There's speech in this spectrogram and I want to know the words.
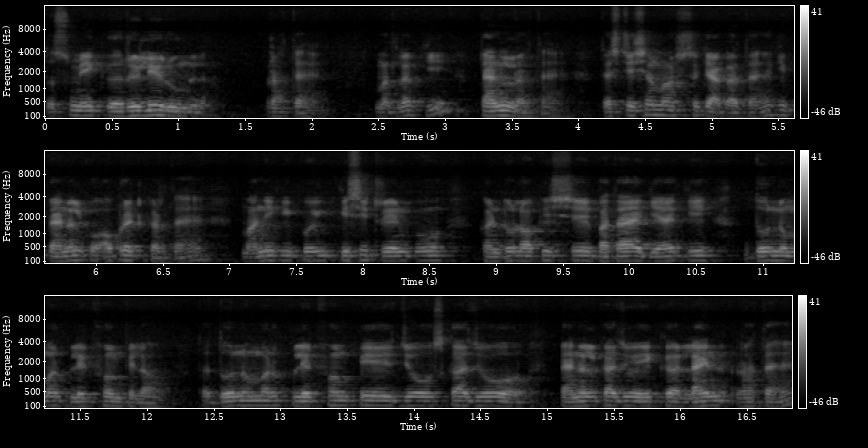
तो उसमें एक रिले रूम रहता है। मतलब कि पैनल रहता है। तो स्टेशन मास्टर क्या करता है कि पैनल को ऑपरेट करता है। मानिए कि कोई, किसी ट्रेन को कंट्रोल ऑफ़िस से बताया गया है कि दो नंबर प्लेटफॉर्म पे लाओ। तो दो नंबर प्लेटफॉर्म पे जो उसका जो पैनल का जो एक लाइन रहता है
